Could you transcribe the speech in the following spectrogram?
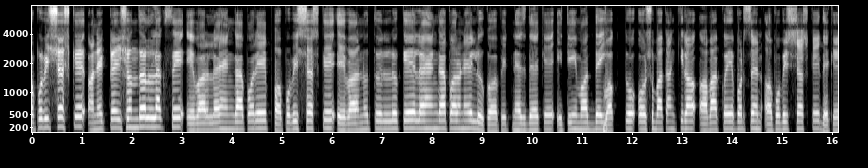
অপবিশ্বাসকে অনেকটাই সুন্দর লাগছে এবার লেহেঙ্গা পরে অপবিশ্বাসকে এবার নতুন লুকে লেহেঙ্গা পরনে লুকো ফিটনেস দেখে ইতিমধ্যেই ভক্ত ও শুভাকাঙ্ক্ষীরা অবাক হয়ে পড়ছেন অপবিশ্বাসকে দেখে।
